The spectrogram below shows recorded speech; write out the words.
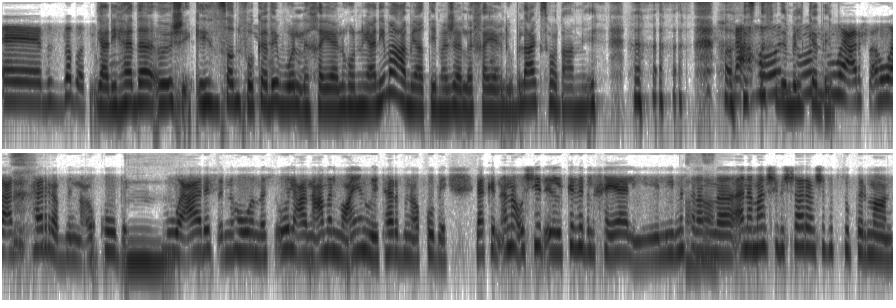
آه بالضبط. يعني هذا ينصنفوا كذب ولا خيال هون يعني ما عم يعطي مجال لخياله بالعكس هون عم ي- عم لا يستخدم هون, الكذب. هو عارف هو عم يتهرب من عقوبة. مم. هو عارف إنه هو مسؤول عن عمل معين ويتهرب من عقوبة. لكن أنا أشير إلى الكذب الخيالي اللي مثلا أها. أنا ماشي بالشارع وشفت سوبرمان.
